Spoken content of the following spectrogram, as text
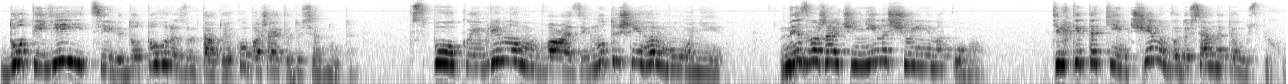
до тієї цілі, до того результату, якого бажаєте досягнути. В спокої, в рівновазі, внутрішній гармонії, не зважаючи ні на що і ні на кого. Тільки таким чином ви досягнете успіху.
